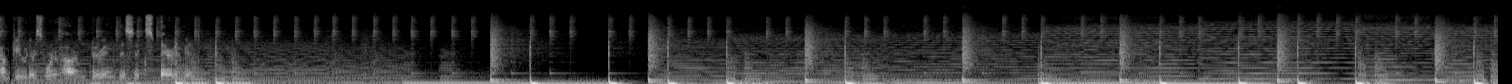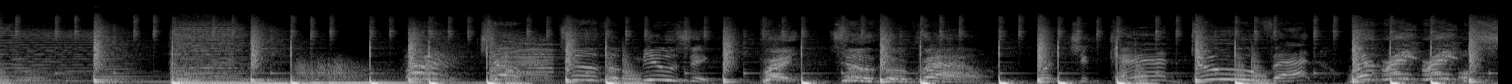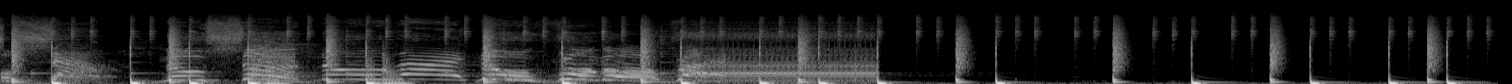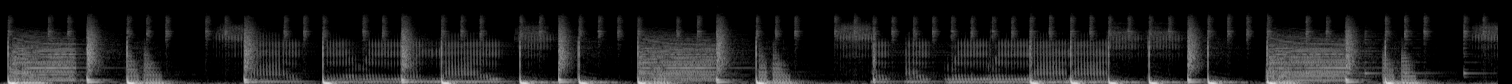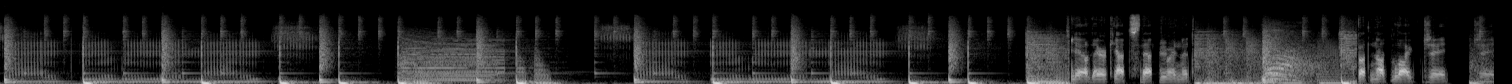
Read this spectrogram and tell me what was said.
computers were harmed during this experiment. There cats that doing it. But not like. Jay. Jay.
